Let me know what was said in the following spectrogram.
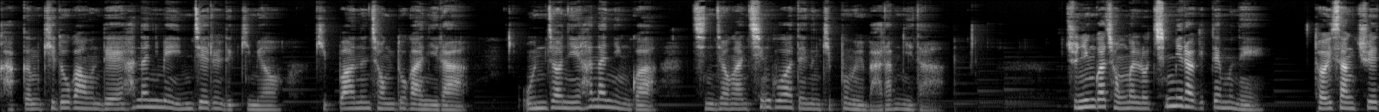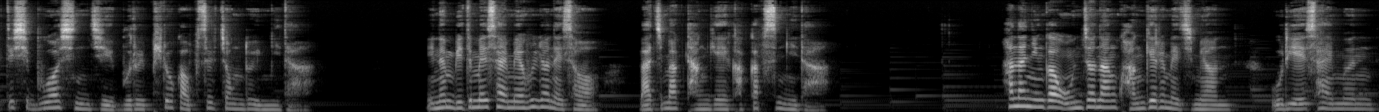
가끔 기도 가운데 하나님의 임재를 느끼며 기뻐하는 정도가 아니라 온전히 하나님과 진정한 친구가 되는 기쁨을 말합니다. 주님과 정말로 친밀하기 때문에 더 이상 주의 뜻이 무엇인지 물을 필요가 없을 정도입니다. 이는 믿음의 삶의 훈련에서 마지막 단계에 가깝습니다. 하나님과 온전한 관계를 맺으면 우리의 삶은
